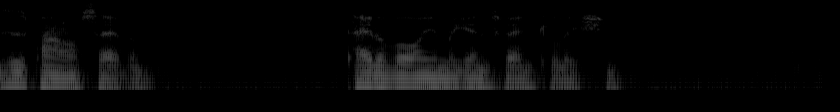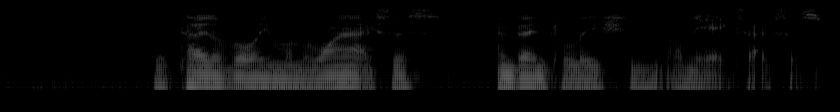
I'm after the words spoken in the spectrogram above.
This is panel 7. Tidal volume against ventilation. With tidal volume on the y-axis and ventilation on the x-axis.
